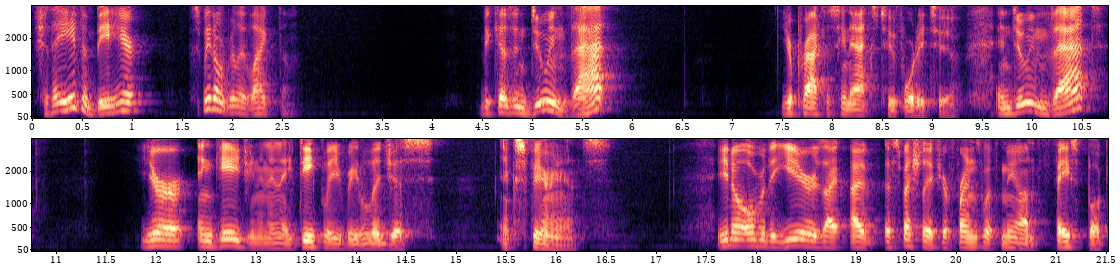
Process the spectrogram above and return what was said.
should they even be here? Because we don't really like them. Because in doing that, you're practicing Acts 2:42. In doing that, you're engaging in a deeply religious experience. You know, over the years, I, have especially if you're friends with me on Facebook,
